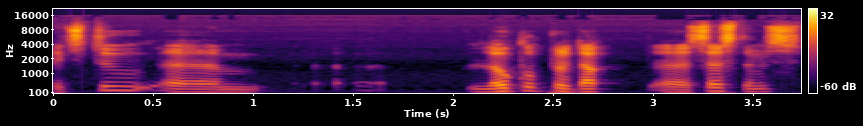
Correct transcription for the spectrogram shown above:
it's two um, local product uh, systems,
